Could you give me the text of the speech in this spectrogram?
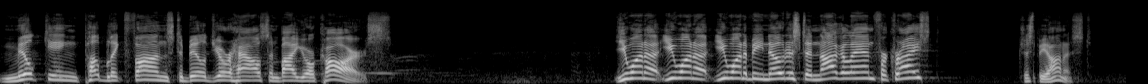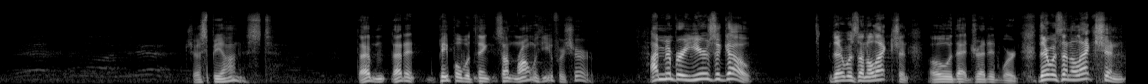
milking public funds to build your house and buy your cars. You wanna, you wanna, you wanna be noticed in Nagaland for Christ? Just be honest. Just be honest. That, that, people would think something wrong with you for sure. I remember years ago, there was an election. Oh, that dreaded word. There was an election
